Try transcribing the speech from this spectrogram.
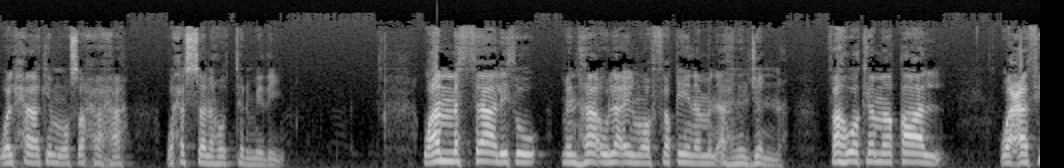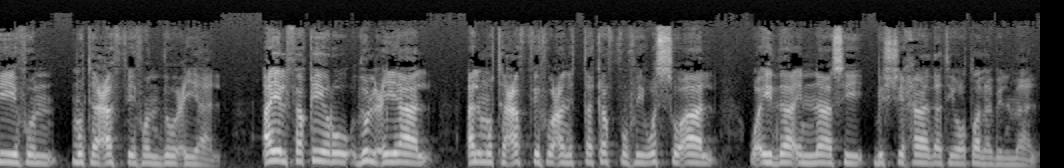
والحاكم وصححه وحسنه الترمذي. وأما الثالث من هؤلاء الموفقين من أهل الجنة فهو كما قال وعفيف متعفف ذو عيال. أي الفقير ذو العيال المتعفف عن التكفف والسؤال وإيذاء الناس بالشحاذة وطلب المال.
